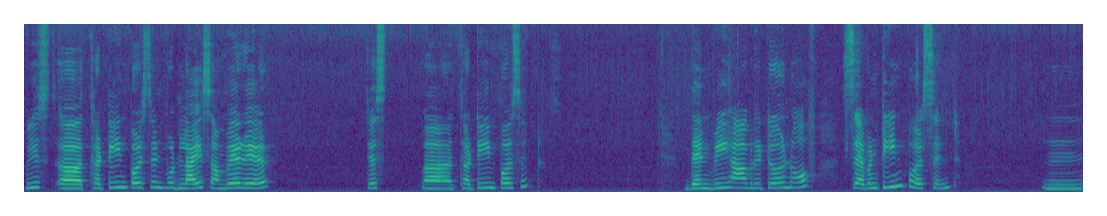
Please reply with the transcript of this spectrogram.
Means uh, 13 percent would lie somewhere here, just uh, 13 percent. Then we have return of 17 percent mm,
